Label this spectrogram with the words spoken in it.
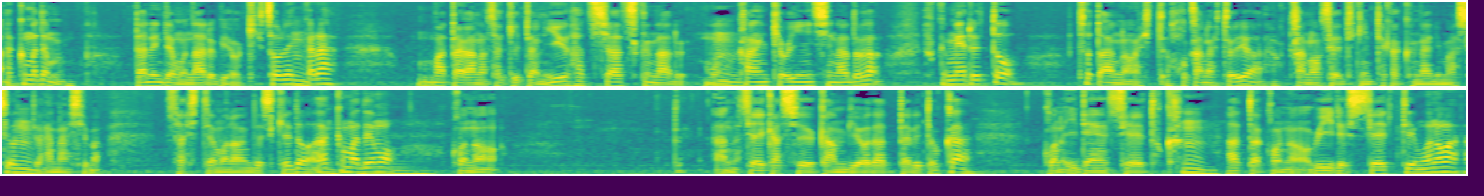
あくまでも誰にでもなる病気。それから、またあのさっき言ったように誘発しやすくなるもの、うん、環境因子などが含めるとちょっとあの他の人よりは可能性的に高くなりますよっていう話はさせてもらうんですけど、あくまでもこのあの生活習慣病だったりとかこの遺伝性とか、うん、あとはこのウイルス性っていうものは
